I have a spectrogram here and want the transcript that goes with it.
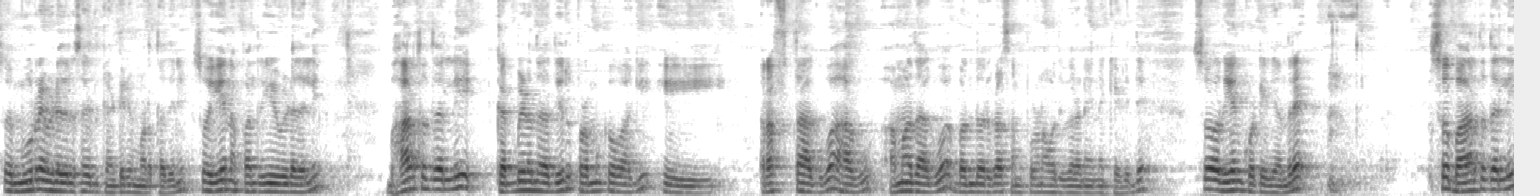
ಸೊ ಮೂರನೇ ವಿಡಿಯೋದಲ್ಲಿ ಸಹ ಇದು ಕಂಟಿನ್ಯೂ ಮಾಡ್ತಾ ಇದ್ದೀನಿ. ಸೊ ಏನಪ್ಪ ಅಂದರೆ ಈ ವಿಡಿಯೋದಲ್ಲಿ ಭಾರತದಲ್ಲಿ ಕಬ್ಬಿಣದ ಅದಿರು ಪ್ರಮುಖವಾಗಿ ಈ ರಫ್ತಾಗುವ ಹಾಗೂ ಆಮದಾಗುವ ಬಂದರುಗಳ ಸಂಪೂರ್ಣವಾದ ವಿವರಣೆಯನ್ನು ಕೇಳಿದ್ದೆ. ಸೊ ಅದೇನು ಕೊಟ್ಟಿದೆ ಅಂದರೆ ಸೊ ಭಾರತದಲ್ಲಿ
